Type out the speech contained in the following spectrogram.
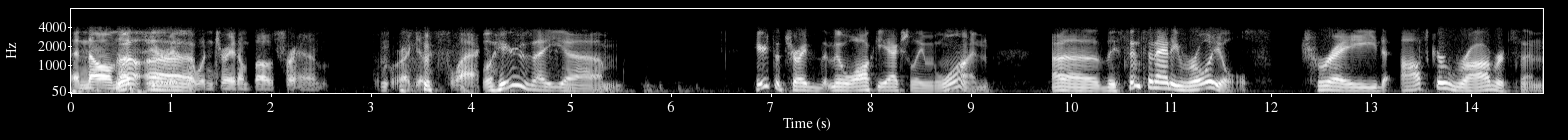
and no, I'm Well, not serious. uh, I wouldn't trade them both for him before I get flack. Well, here's a um, here's a trade that Milwaukee actually won. Uh, the Cincinnati Royals trade Oscar Robertson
